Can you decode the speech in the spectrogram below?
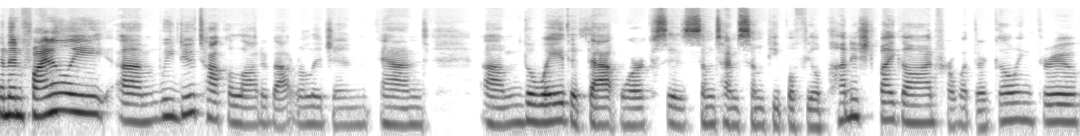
And then finally, um, we do talk a lot about religion and um, the way that that works is sometimes some people feel punished by God for what they're going through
